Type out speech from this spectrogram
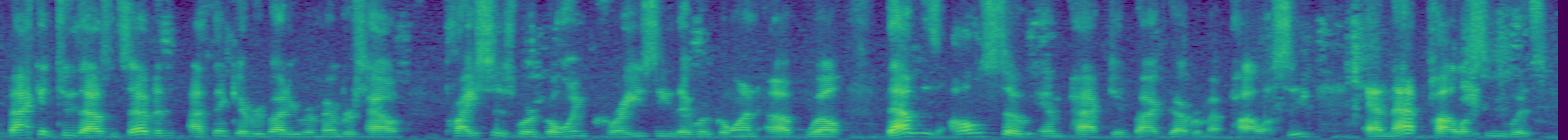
back in 2007, I think everybody remembers how prices were going crazy, they were going up. Well, that was also impacted by government policy, and that policy was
